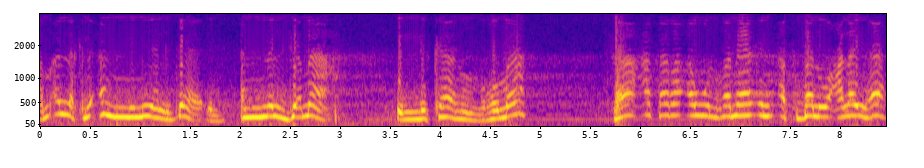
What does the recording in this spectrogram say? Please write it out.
أم قال لك لأن من الجائز أن الجماعة اللي كانوا رماة ساعة رأوا الغنائم أقبلوا عليها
